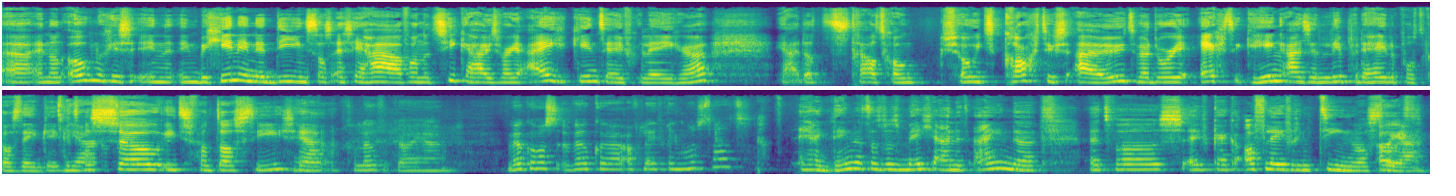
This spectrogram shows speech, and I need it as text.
Uh, en dan ook nog eens in, in het begin in de dienst als SCH van het ziekenhuis waar je eigen kind heeft gelegen. Ja, dat straalt gewoon zoiets krachtigs uit. Waardoor je echt, ik hing aan zijn lippen de hele podcast, denk ik. Het was zoiets fantastisch. Ja, ja, geloof ik wel, ja. Welke, was, welke aflevering was dat? Ja, ik denk dat dat was een beetje aan het einde. Het was, even kijken, aflevering 10 was dat. Oh ja.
